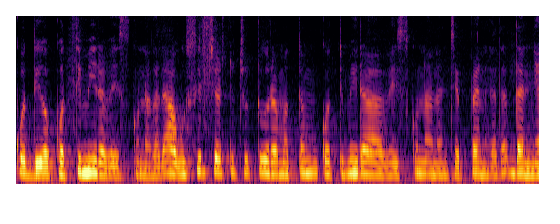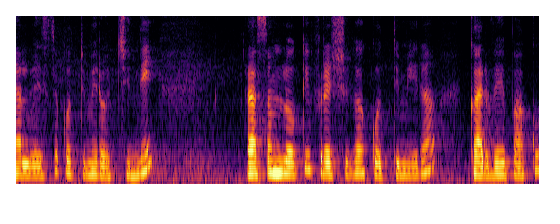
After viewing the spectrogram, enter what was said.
కొద్దిగా కొత్తిమీర వేసుకున్నా కదా ఆ ఉసిరి చెట్టు చుట్టూరా మొత్తం కొత్తిమీర వేసుకున్నానని చెప్పాను కదా ధనియాలు వేస్తే కొత్తిమీర వచ్చింది. రసంలోకి ఫ్రెష్గా కొత్తిమీర కరివేపాకు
